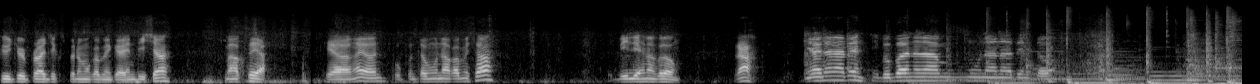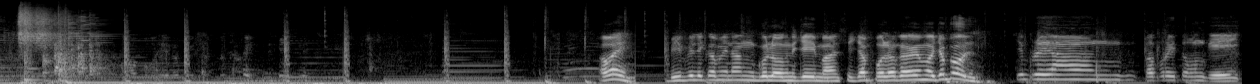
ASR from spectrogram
future projects pa naman kami kaya hindi siya maaksaya. Kaya ngayon, pupunta muna kami sa bilihan ng gulong. Tara! Yan na natin. Ibaba na, na muna natin to. Okay, bibili kami ng gulong ni J-Man. Si John Paul, ang gagawin mo? John Paul! Siyempre, ang paborito kong gate.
